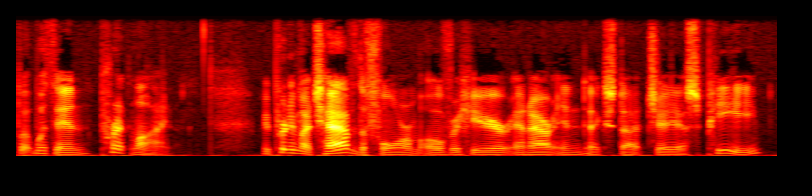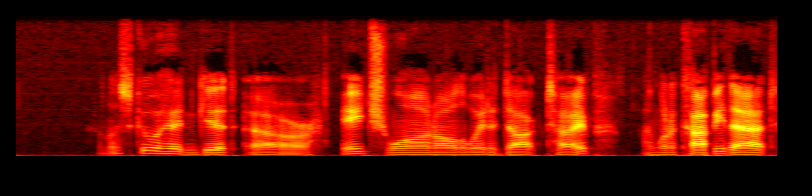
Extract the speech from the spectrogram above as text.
but within println. We pretty much have the form over here in our index.jsp, Let's go ahead and get our H1 all the way to doc type. I'm going to copy that.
